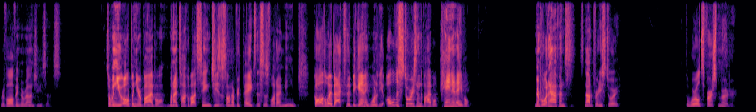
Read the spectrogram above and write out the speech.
revolving around Jesus. So when you open your Bible, when I talk about seeing Jesus on every page, this is what I mean. Go all the way back to the beginning. One of the oldest stories in the Bible, Cain and Abel. Remember what happens? It's not a pretty story. The world's first murder,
